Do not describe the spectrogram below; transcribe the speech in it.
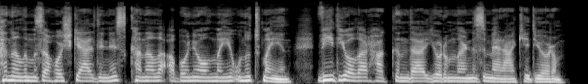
Kanalımıza hoş geldiniz. Kanala abone olmayı unutmayın. Videolar hakkında yorumlarınızı merak ediyorum.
